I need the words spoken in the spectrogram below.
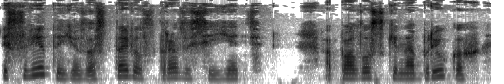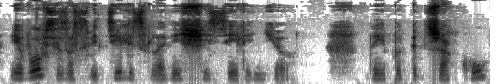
И свет ее заставил стразы сиять, а полоски на брюках и вовсе засветились зловещей зеленью. Да и по пиджаку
